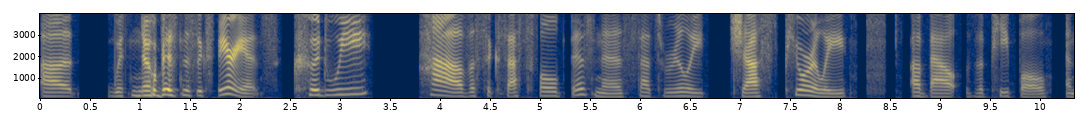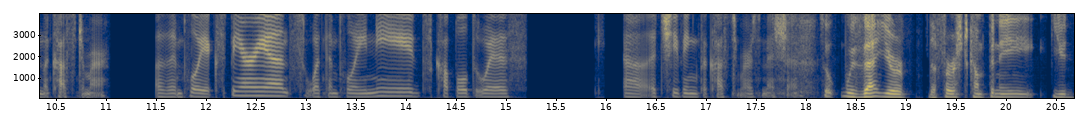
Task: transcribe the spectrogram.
uh, with no business experience, could we have a successful business that's really just purely about the people and the customer, uh, the employee experience, what the employee needs, coupled with uh, achieving the customer's mission. So, was that your the first company you'd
